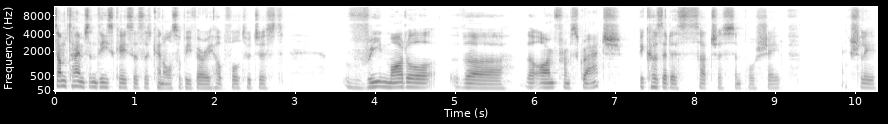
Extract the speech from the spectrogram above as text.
Sometimes in these cases it can also be very helpful to just remodel the the arm from scratch because it is such a simple shape. Actually,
